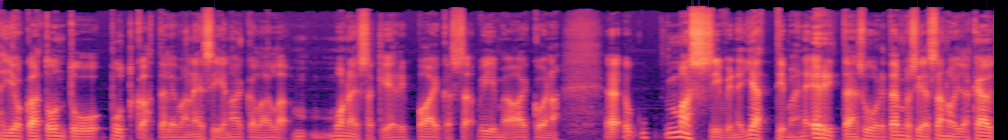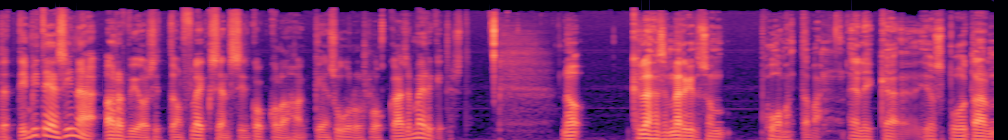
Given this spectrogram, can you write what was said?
joka tuntuu putkahtelevan esiin aika lailla monessakin eri paikassa viime aikoina. Massiivinen, jättimäinen, erittäin suuri, tämmöisiä sanoja käytettiin. Miten sinä arvioisit tuon Flexensin Kokkolan hankkeen suuruusluokkaa ja sen merkitystä? No kyllähän se merkitys on huomattava. Eli jos puhutaan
